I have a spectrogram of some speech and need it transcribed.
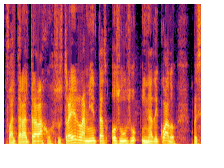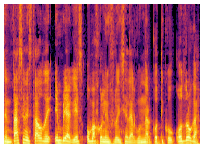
Faltar al trabajo. Sustraer herramientas o su uso inadecuado. Presentarse en estado de embriaguez o bajo la influencia de algún narcótico o droga.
